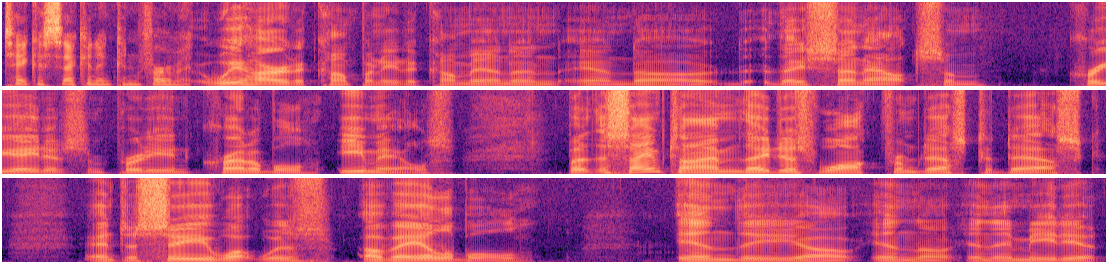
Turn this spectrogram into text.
take a second and confirm it. we hired a company to come in and and uh, they sent out some created some pretty incredible emails but at the same time they just walked from desk to desk and to see what was available in the uh, in the in the immediate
